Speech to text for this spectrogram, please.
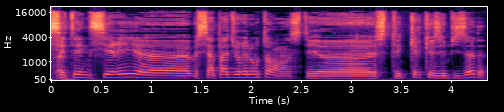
C'était une série. ça a pas duré longtemps. Hein, c'était c'était quelques épisodes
